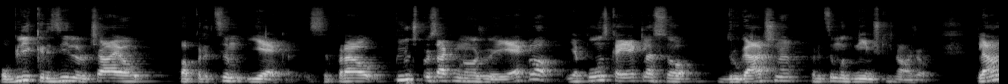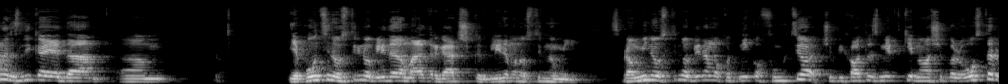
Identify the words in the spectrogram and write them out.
oblik rezil, ročajev, pa predvsem jekla. Se pravi, ključ pri vsakem nožu je jeklo, japonska jekla so drugačna, predvsem od nemških nožev. Glavna razlika je, da um, Japonci na ostrino gledajo malo drugače, kot gledamo na ostrino mi. Sprav, mi na ostrino gledamo kot neko funkcijo. Če bi hotel zmeriti, kjer nož je bolj oster,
